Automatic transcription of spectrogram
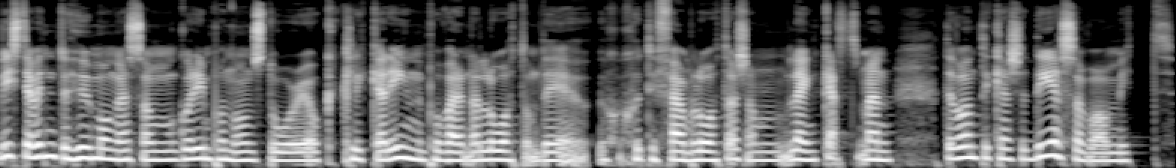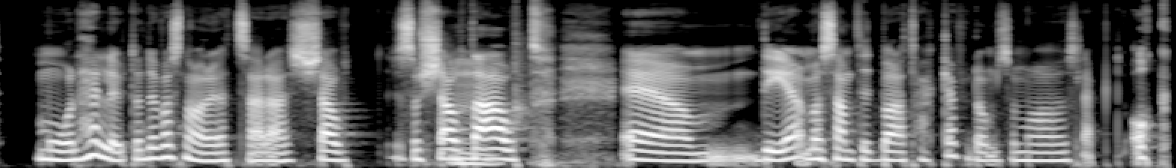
Visst, jag vet inte hur många som går in på någon story och klickar in på varenda låt om det är 75 låtar som länkas. Men det var inte kanske det som var mitt mål heller, utan det var snarare att så här, shout, så shout out ehm, det, men samtidigt bara tacka för de som har släppt. Och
